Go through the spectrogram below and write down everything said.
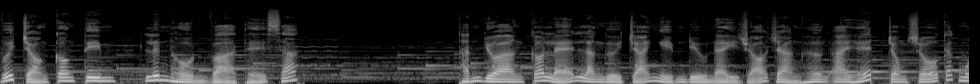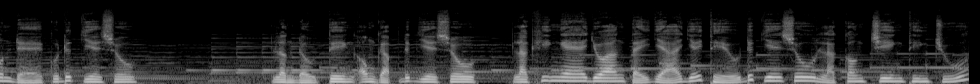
với trọn con tim, linh hồn và thể xác. Thánh Doan có lẽ là người trải nghiệm điều này rõ ràng hơn ai hết trong số các môn đệ của Đức Giêsu. Lần đầu tiên ông gặp Đức Giêsu là khi nghe Gioan Tẩy Giả giới thiệu Đức Giêsu là con chiên Thiên Chúa.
